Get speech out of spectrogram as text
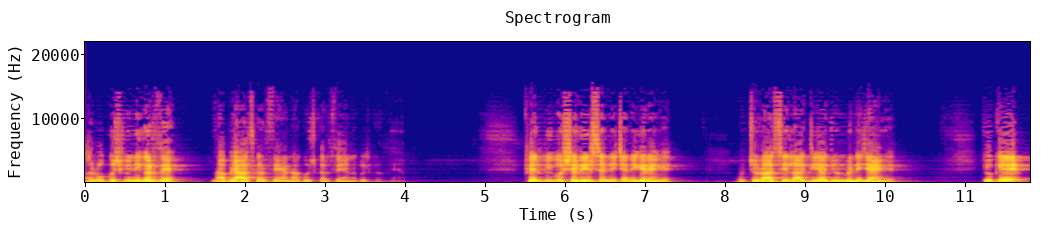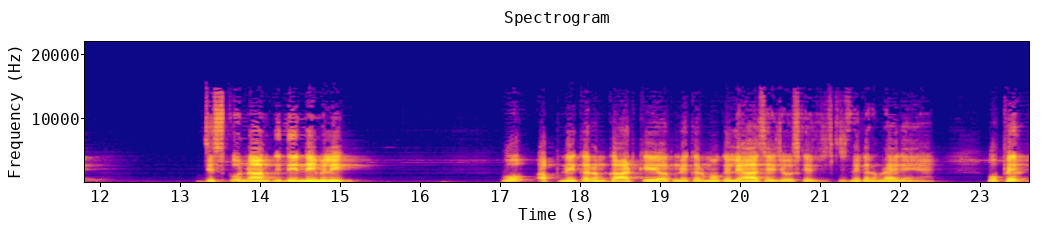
और वो कुछ भी नहीं करते, ना अभ्यास करते हैं, ना कुछ करते हैं, ना कुछ करते हैं। फिर भी वो शरीर से नीचे नहीं गिरेंगे, वो चौरासी लाख जिया जून में नहीं जाएँगे। क्योंकि जिसको नाम की देन नहीं मिली, वो अपने कर्म काट के और अपने कर्मों के लिहाज से जो उसके जितने कर्म रह गए हैं, वो फिर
